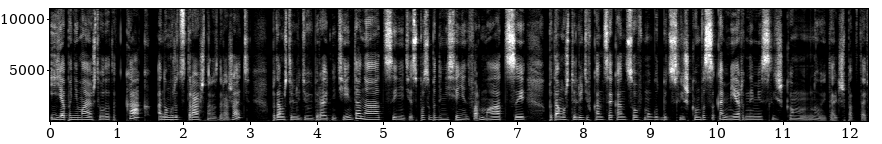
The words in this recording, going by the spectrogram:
И я понимаю, что вот это «как», оно может страшно раздражать, потому что люди выбирают не те интонации, не те способы донесения информации, потому что люди, в конце концов, могут быть слишком высокомерными, слишком, ну и дальше подставь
